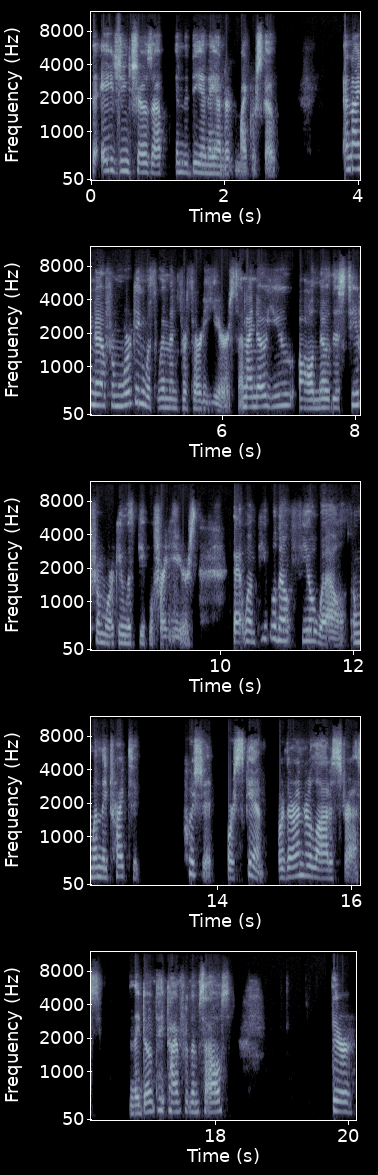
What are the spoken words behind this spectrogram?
the aging shows up in the DNA under the microscope. And I know from working with women for 30 years, and I know you all know this too from working with people for years, that when people don't feel well and when they try to push it or skimp or they're under a lot of stress and they don't take time for themselves, their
